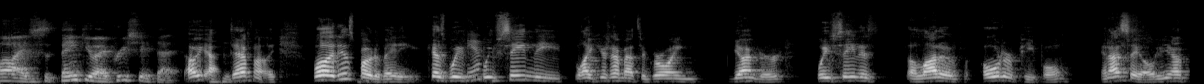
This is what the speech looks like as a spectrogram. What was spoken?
Oh, I just thank you. I appreciate that. Oh yeah, definitely. Well, it is motivating because we've Yeah. we've seen the like you're talking about the growing younger. We've seen as a lot of older people, and I say older. You know,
